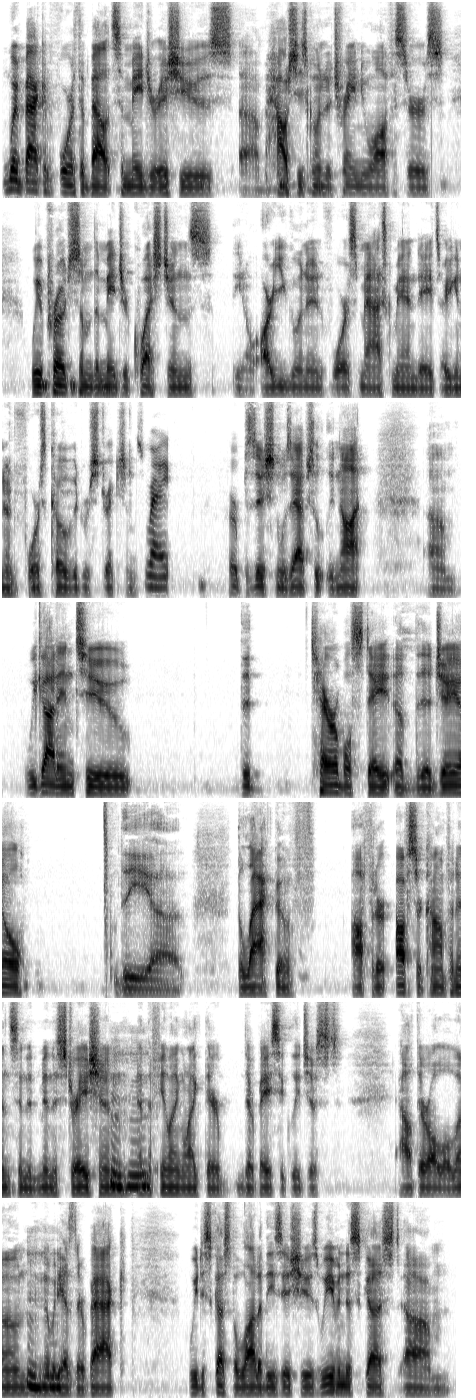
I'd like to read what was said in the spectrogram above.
went back and forth about some major issues, um, how she's going to train new officers. We approached some of the major questions. You know, are you going to enforce mask mandates? Are you going to enforce COVID restrictions? Right. Her position was absolutely not. Um, we got into the terrible state of the jail, the uh, the lack of officer officer confidence in administration, Mhm. and the feeling like they're they're basically just out there all alone and Mhm. nobody has their back. We discussed a lot of these issues. We even discussed um,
